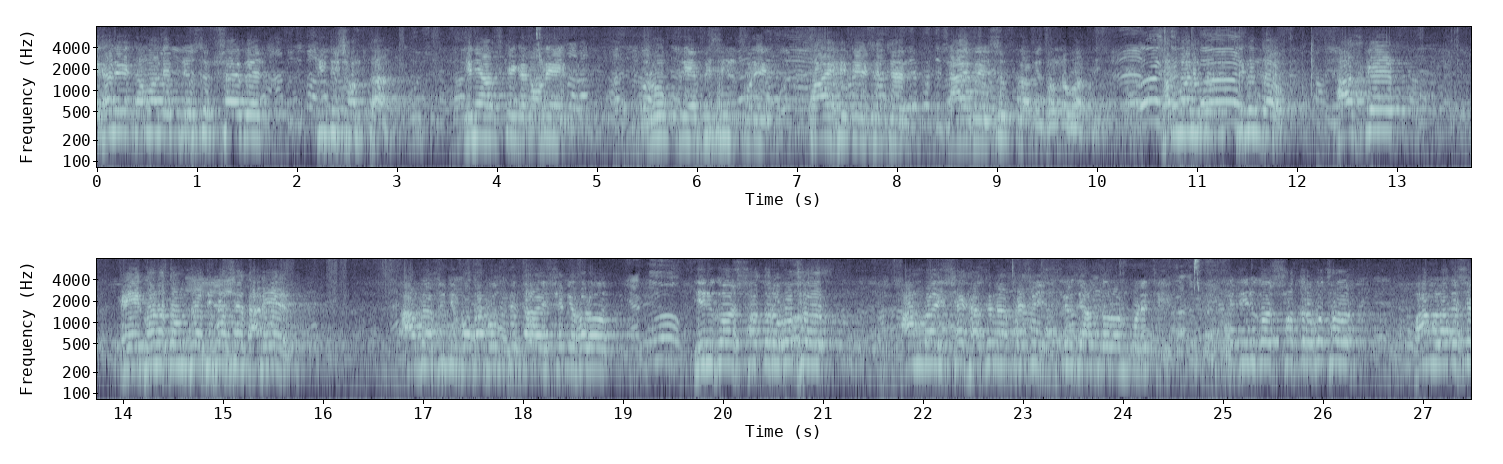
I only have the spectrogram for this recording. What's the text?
এখানে কামাল ইবনে ইউসুফ সাহেবের কৃতি সন্তান। তিনি আজকে এখানে অনেক রোগ নিয়ে মিছিল করে পায়ে হেঁটে এসেছেন। সাহেব ইউসুফকে আমি ধন্যবাদ দিই। সম্মানিত আজকে এই গণতন্ত্র দিবসে দাঁড়িয়ে আমরা যদি কথা বলতে চাই, সেটি হলো, দীর্ঘ সতেরো বছর আমরা শেখ হাসিনা ফ্যাসিস্ট বিরোধী আন্দোলন করেছি। দীর্ঘ সতেরো বছর বাংলাদেশে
